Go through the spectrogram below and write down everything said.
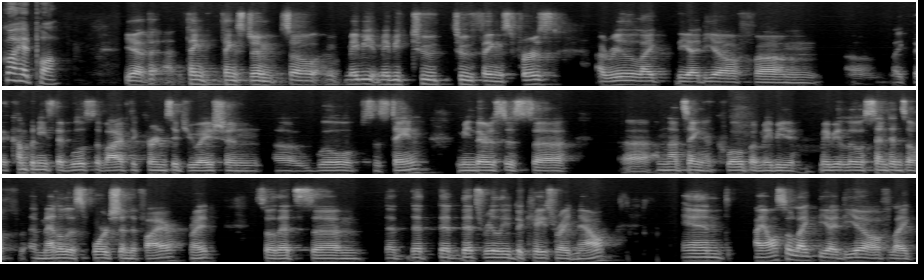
Go ahead, Paul. Yeah, th- thank, thanks, Jim. So maybe maybe two two things. First, I really like the idea of um, uh, like the companies that will survive the current situation uh, will sustain. I mean, there's this. Uh, uh I'm not saying a quote, but maybe maybe a little sentence of a metal is forged in the fire, right? So that's um, that that that that's really the case right now. And I also like the idea of like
